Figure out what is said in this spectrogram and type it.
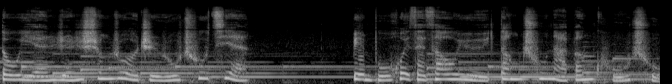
都言人生若只如初见，便不会再遭遇当初那般苦楚。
